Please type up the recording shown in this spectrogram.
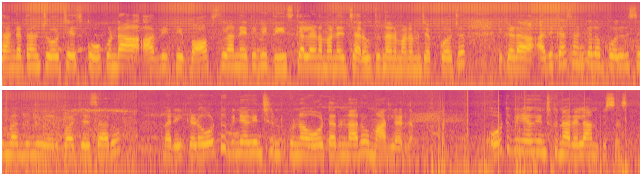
సంఘటనలు చోటు చేసుకోకుండా వీటి బాక్సులు అనేటివి తీసుకెళ్ళడం అనేది జరుగుతుందని మనం చెప్పుకోవచ్చు. ఇక్కడ అధిక సంఖ్యలో పోలీస్ సిబ్బందిని ఏర్పాటు చేశారు. మరి ఇక్కడ ఓటు వినియోగించుకున్న ఓటర్ ఉన్నారు మాట్లాడదాం. ఓటు వినియోగించుకున్నారు. ఎలా అనిపిస్తుంది సార్?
